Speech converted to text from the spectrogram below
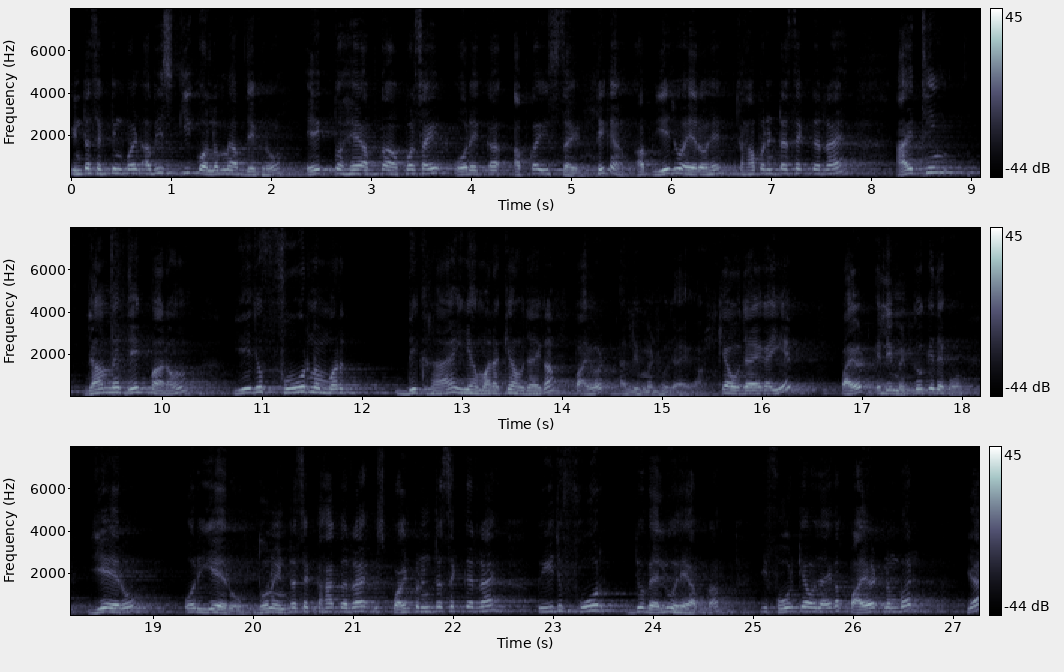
इंटरसेक्टिंग पॉइंट। अभी इस की कॉलम में आप देख रहे हो। एक तो है आपका अपर साइड और एक का आपका इस साइड। ठीक है? अब ये जो एरो है, कहाँ पर इंटरसेक्ट कर रहा है? आई थिंक जहाँ मैं देख पा रहा हूँ, ये जो फोर नंबर दिख रहा है, ये हमारा क्या हो जाएगा? पायोट एलिमेंट हो जाएगा। क्या हो जाएगा ये? पायोट एलिमेंट क्योंकि देखो, ये एरो और ये एरो दोनों इंटरसेक्ट कहाँ कर रहा है? इस पॉइंट पर इंटरसेक्ट कर रहा है। तो ये जो फोर जो वैल्यू है आपका, ये फोर क्या हो जाएगा? पायट नंबर या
